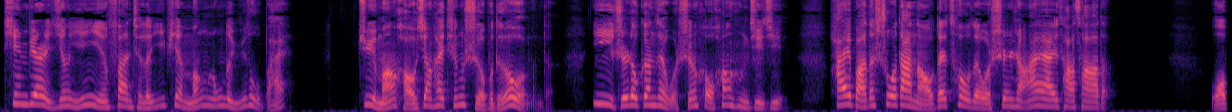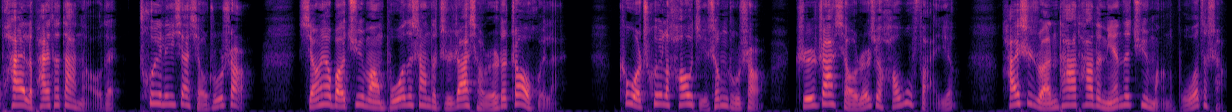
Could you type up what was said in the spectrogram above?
天边已经隐隐泛起了一片朦胧的鱼肚白。巨蟒好像还挺舍不得我们的，一直都跟在我身后哼哼唧唧，还把他硕大脑袋凑在我身上挨挨擦擦的。我拍了拍他大脑袋，吹了一下小竹哨，想要把巨蟒脖子上的纸扎小人都召回来。可我吹了好几声竹哨，纸扎小人却毫无反应，还是软塌塌的粘在巨蟒的脖子上。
